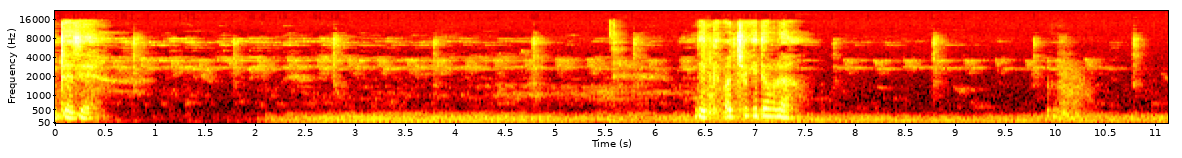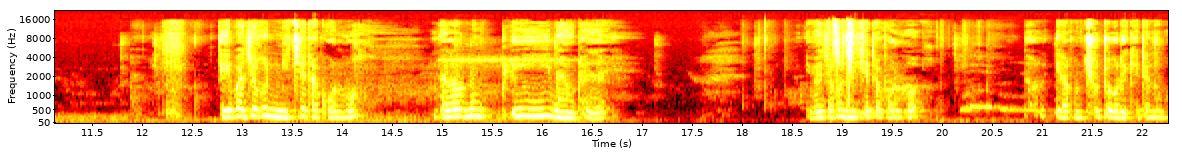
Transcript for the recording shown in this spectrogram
উঠেছে দেখতে পাচ্ছ কি তোমরা? এবার যখন নিচেটা করব, দেখো একদম ক্লিন হয়ে উঠে যায়। এবার যখন নিচেটা করব, তখন এরকম ছোট করে কেটে নেব।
